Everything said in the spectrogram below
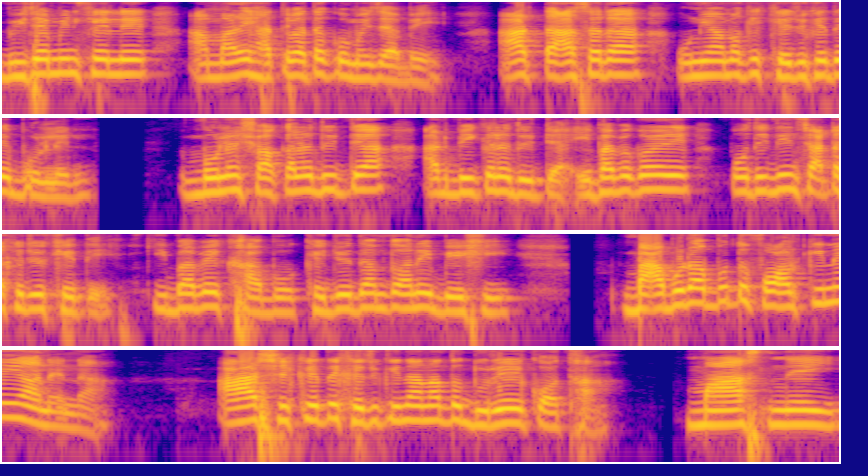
ভিটামিন খেলে আমার এই হাতে ব্যথা কমে যাবে। আর তাছাড়া উনি আমাকে খেজু খেতে বললেন। বললেন সকালে দুইটা আর বিকালে দুইটা। এভাবে করে প্রতিদিন চারটা খেজুর খেতে। কীভাবে খাব? খেজুর দাম তো অনেক বেশি। বাবুর আব্বু তো ফল কিনেই আনে না। আর সেক্ষেত্রে খেজুর কিনে আনা তো দূরের কথা। মাছ নেই।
